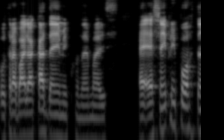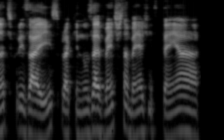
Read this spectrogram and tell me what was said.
o trabalho acadêmico, né? Mas é, é sempre importante frisar isso para que nos eventos também a gente tenha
